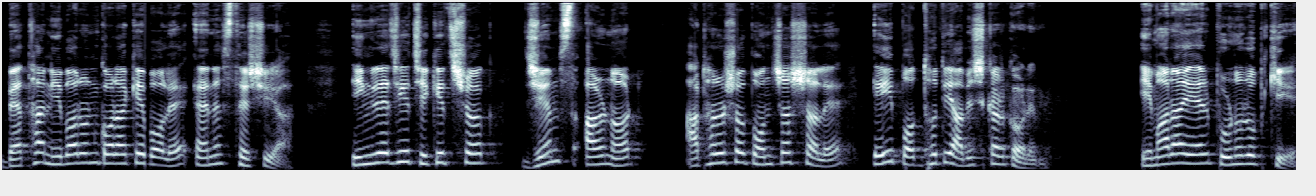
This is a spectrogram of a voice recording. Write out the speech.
ব্যথা নিবারণ করাকে বলে অ্যানেস্থেশিয়া ইংরেজি চিকিৎসক জেমস আর্নট আঠারোশো পঞ্চাশ সালে এই পদ্ধতি আবিষ্কার করেন। এমআরআই এর পূর্ণরূপ কী?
